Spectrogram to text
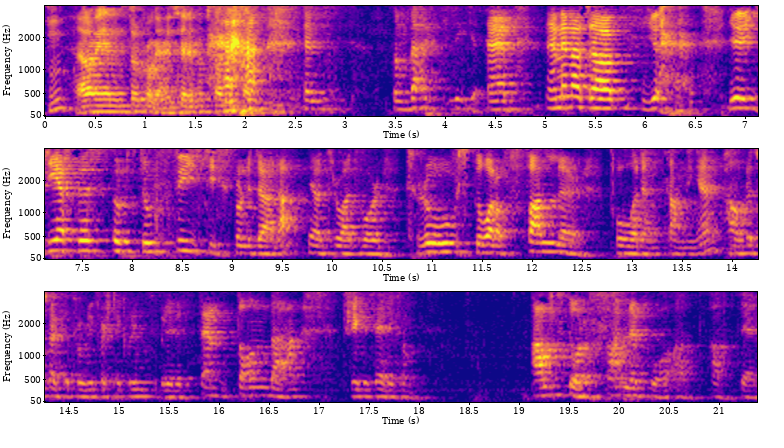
Mm. Här har vi en stor fråga. Hur ser du på uppståndelsen? Som som Nej Eh, nej, men alltså, Jesus uppstod fysiskt från de döda. Jag tror att vår tro står och faller på den sanningen. Paulus verkar tro det i första Korinthierbrevet 15 där han försöker säga liksom allt står och faller på att, att, eh,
